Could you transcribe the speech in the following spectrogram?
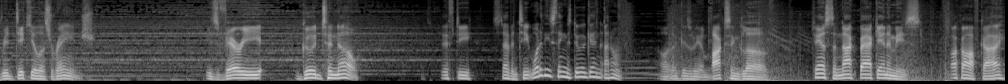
ridiculous range. is very good to know. 50, 17. What do these things do again? I don't. Oh, that gives me a boxing glove. Chance to knock back enemies. Fuck off, guy.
